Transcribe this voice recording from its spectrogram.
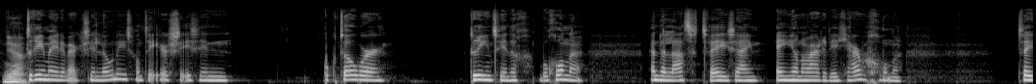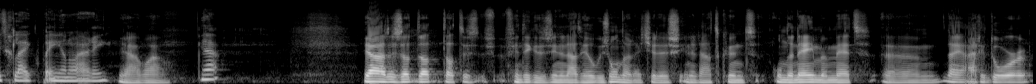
Ja. Drie medewerkers in loondienst, want de eerste is in oktober 23 begonnen. En de laatste twee zijn 1 januari dit jaar begonnen. Twee tegelijk op 1 januari. Ja, wauw. Ja. Ja, dus dat, dat, dat is, vind ik dus inderdaad heel bijzonder. Dat je dus inderdaad kunt ondernemen met, um, nou ja, eigenlijk door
